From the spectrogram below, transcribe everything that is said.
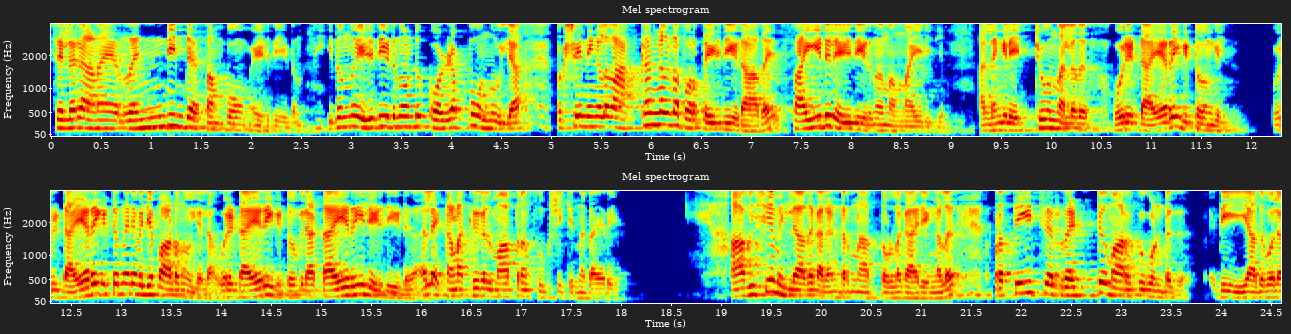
ചിലരാണ് റെന്റിന്റെ സംഭവം എഴുതിയിടും. ഇതൊന്നും എഴുതിയിടുന്നതുകൊണ്ട് കുഴപ്പമൊന്നുമില്ല. പക്ഷേ നിങ്ങളത് അക്കങ്ങളുടെ പുറത്ത് എഴുതിയിടാതെ സൈഡിൽ എഴുതിയിടുന്നത് നന്നായിരിക്കും. അല്ലെങ്കിൽ ഏറ്റവും നല്ലത് ഒരു ഡയറി കിട്ടുമെങ്കിൽ ഒരു ഡയറി കിട്ടുന്നതിന് വലിയ പാടൊന്നുമില്ലല്ലോ. ഒരു ഡയറി കിട്ടുമെങ്കിൽ ആ ഡയറിയിൽ എഴുതിയിടുക. അല്ലെ? കണക്കുകൾ മാത്രം സൂക്ഷിക്കുന്ന ഡയറി ആവശ്യമില്ലാതെ കലണ്ടറിനകത്തുള്ള കാര്യങ്ങൾ പ്രത്യേകിച്ച് റെഡ് മാർക്ക് കൊണ്ട് ഇത് ചെയ്യുക. അതുപോലെ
